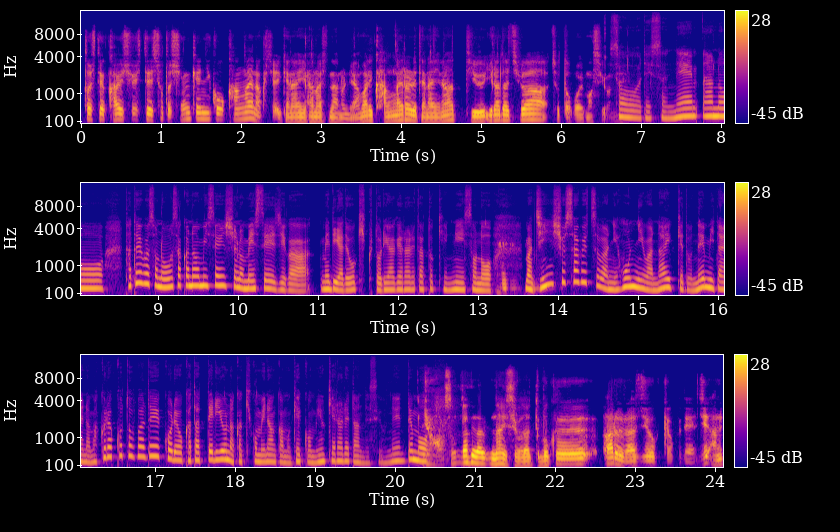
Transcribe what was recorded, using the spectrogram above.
として回収して、ちょっと真剣にこう考えなくちゃいけない話なのに、あまり考えられてないなっていう苛立ちはちょっと覚えますよね。そうですね。あの、例えばその大坂なおみ選手のメッセージがメディアで大きく取り上げられたときに、その、まあ、人種差別は日本にはないけどね、みたいな枕言葉でこれを語っているような書き込みなんかも結構見受けられたんですよね。でも。いや、それだけないですよ。だって僕、あるラジオ局で、J、あの、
